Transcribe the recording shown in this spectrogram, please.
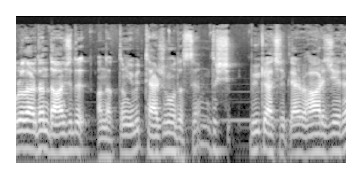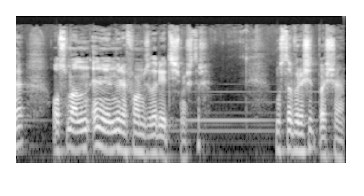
Buralardan daha önce de anlattığım gibi tercüme odası, dış büyükelçilikler ve hariciye de Osmanlı'nın en önemli reformcuları yetişmiştir. Mustafa Reşit Paşa,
